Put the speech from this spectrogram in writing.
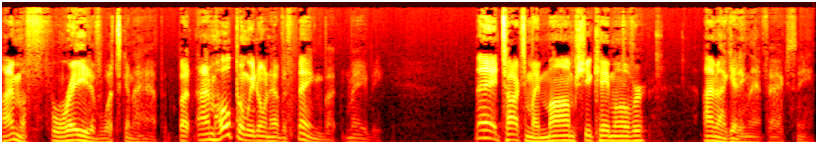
I'm afraid of what's going to happen, but I'm hoping we don't have a thing. But maybe. Then I talked to my mom. She came over. I'm not getting that vaccine.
